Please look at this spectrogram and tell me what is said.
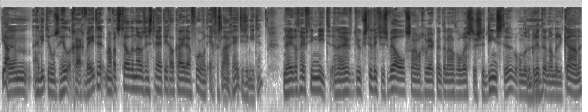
Ja. Um, hij liet ons heel graag weten. Maar wat stelde nou zijn strijd tegen Al-Qaeda voor? Want echt verslagen heeft hij ze niet, hè? Nee, dat heeft hij niet. En hij heeft natuurlijk stilletjes wel samengewerkt met een aantal westerse diensten... waaronder de uh -huh. Britten en Amerikanen...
